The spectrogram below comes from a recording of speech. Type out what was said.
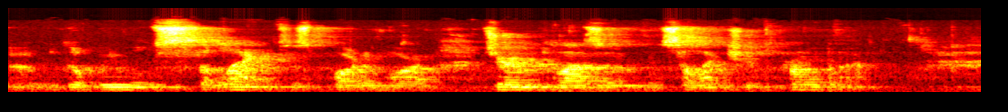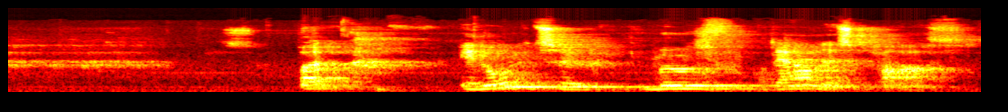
uh, that we will select as part of our germplasm selection program. But in order to move down this path,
